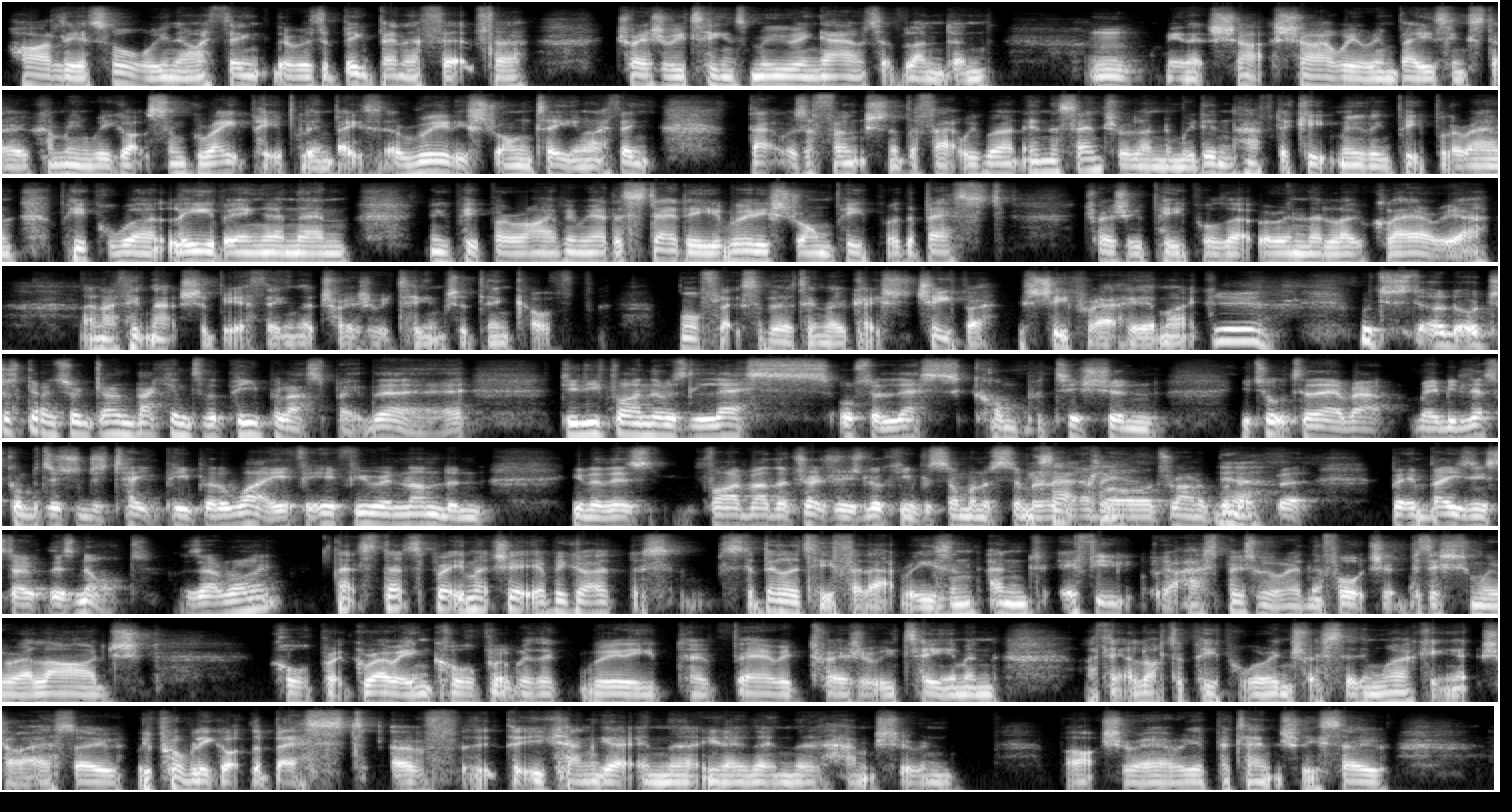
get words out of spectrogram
hardly at all. You know, I think there is a big benefit for treasury teams moving out of London Mm. I mean, at Shire, we were in Basingstoke. I mean, we got some great people in Basingstoke, a really strong team. I think that was a function of the fact we weren't in the centre of London. We didn't have to keep moving people around. People weren't leaving and then new people arriving. We had a steady, really strong people, the best Treasury people that were in the local area. And I think that should be a thing that Treasury teams should think of more flexibility in location, cheaper. It's cheaper out here, Mike. Yeah. Well, just uh, just going so going back into the people aspect there. Did you find there was less, also less competition? You talked to there about maybe less competition to take people away. If if you're in London, you know, there's five other treasuries looking for someone a similar exactly. level, trying to put yeah. it, but but in Basingstoke, there's not. Is that right? That's that's pretty much it. We got stability for that reason. And if you, I suppose we were in the fortunate position, we were a large corporate, growing corporate mm. with a really you know, varied treasury team. And I think a lot of people were interested in working at Shire. So we probably got the best of that you can get in the, you know, in the Hampshire and Berkshire area potentially. So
